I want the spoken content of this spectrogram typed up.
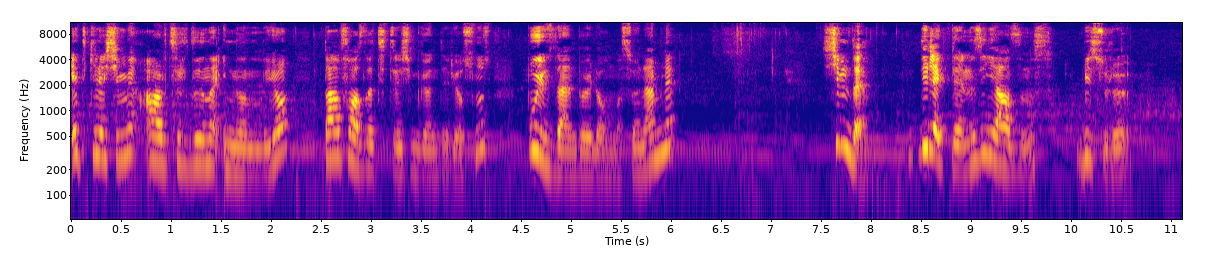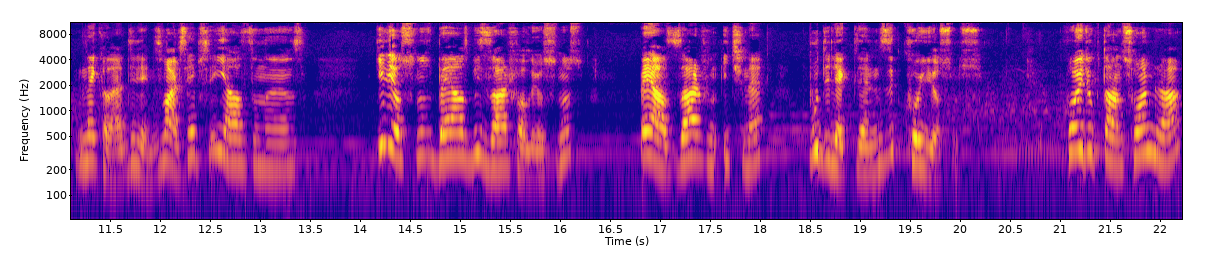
etkileşimi artırdığına inanılıyor. Daha fazla titreşim gönderiyorsunuz. Bu yüzden böyle olması önemli. Şimdi dileklerinizi yazdınız. Bir sürü ne kadar dileğiniz varsa hepsini yazdınız. Gidiyorsunuz beyaz bir zarf alıyorsunuz. Beyaz zarfın içine bu dileklerinizi koyuyorsunuz. Koyduktan sonra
